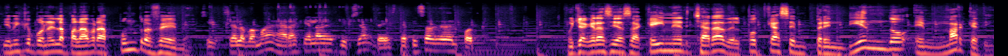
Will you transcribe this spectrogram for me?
Tienen que poner la palabra .fm. Sí, se los vamos a dejar aquí en la descripción de este episodio del podcast. Muchas gracias a Keiner Chará del podcast Emprendiendo en Marketing.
